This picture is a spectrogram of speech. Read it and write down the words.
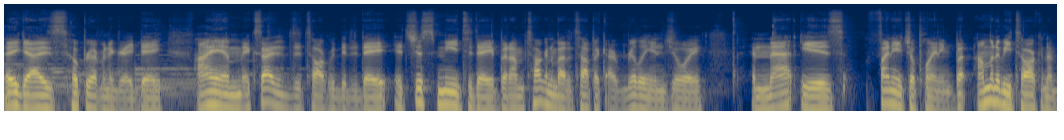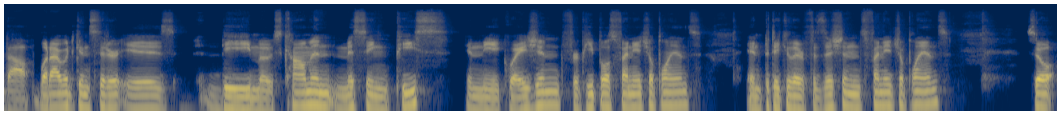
Hey guys, hope you're having a great day. I am excited to talk with you today. It's just me today, but I'm talking about a topic I really enjoy, and that is financial planning. But I'm going to be talking about what I would consider is the most common missing piece in the equation for people's financial plans, in particular physicians' financial plans. So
